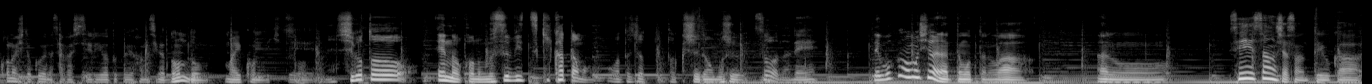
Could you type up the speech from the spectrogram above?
この人こういうの探してるよとかいう話がどんどん舞い込んできて。ね。仕事へのこの結びつき方もまたちょっと特殊で面白い、そうだね。で、僕が面白いなって思ったのは、あのー生産者さんっていうか、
